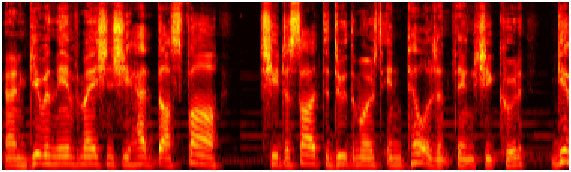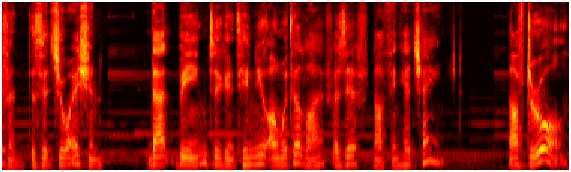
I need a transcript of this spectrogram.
and given the information she had thus far, she decided to do the most intelligent thing she could given the situation, that being to continue on with her life as if nothing had changed. After all,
